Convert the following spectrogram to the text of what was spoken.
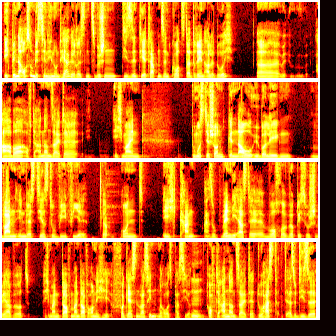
Ich bin da auch so ein bisschen hin und her gerissen. Zwischen, die, sind, die Etappen sind kurz, da drehen alle durch. Aber auf der anderen Seite, ich meine, du musst dir schon genau überlegen, wann investierst du wie viel. Ja. Und ich kann, also wenn die erste Woche wirklich so schwer wird, ich meine, darf, man darf auch nicht vergessen, was hinten raus passiert. Auf der anderen Seite, du hast also diese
